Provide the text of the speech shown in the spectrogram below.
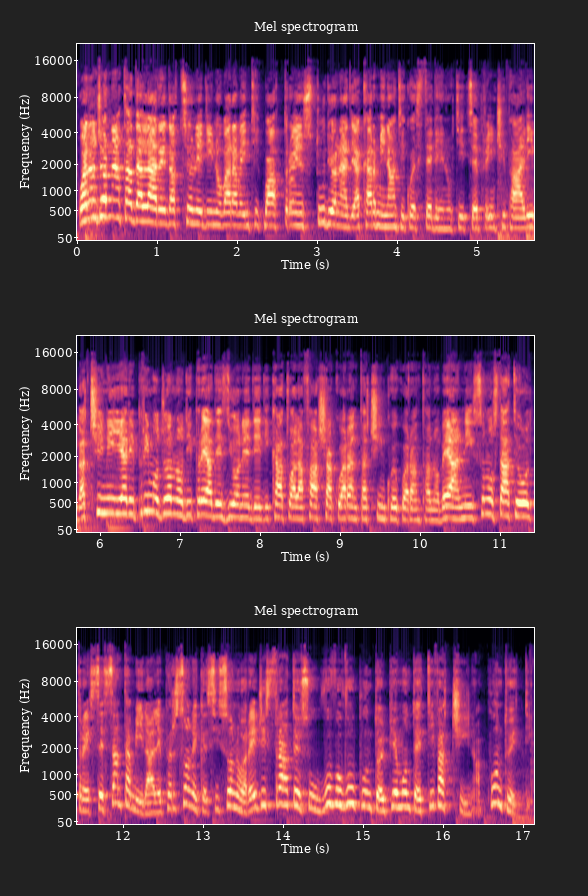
Buona giornata dalla redazione di Novara 24. In studio Nadia Carminati, queste le notizie principali. Vaccini ieri, primo giorno di preadesione dedicato alla fascia 45-49 anni. Sono state oltre 60.000 le persone che si sono registrate su www.ilpiemontetivaccina.it.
